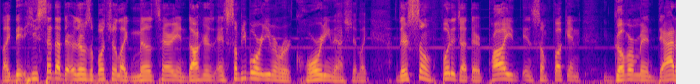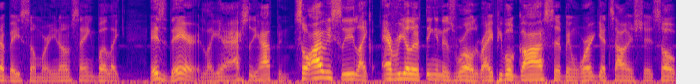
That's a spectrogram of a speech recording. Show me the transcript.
Like, he said that there, there was a bunch of like military and doctors, and some people were even recording that shit. Like, there's some footage out there, probably in some fucking government database somewhere. You know what I'm saying? But like it's there like it actually happened so obviously like every other thing in this world right people gossip and word gets out and shit so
